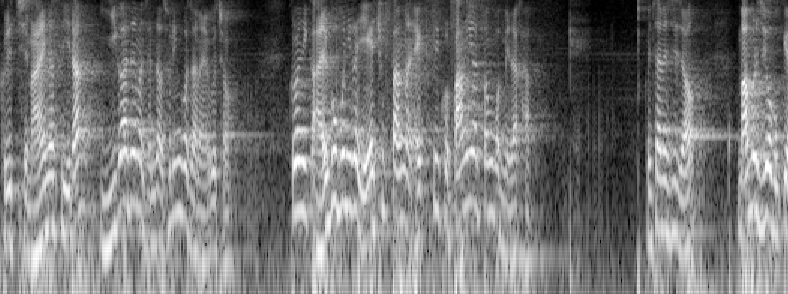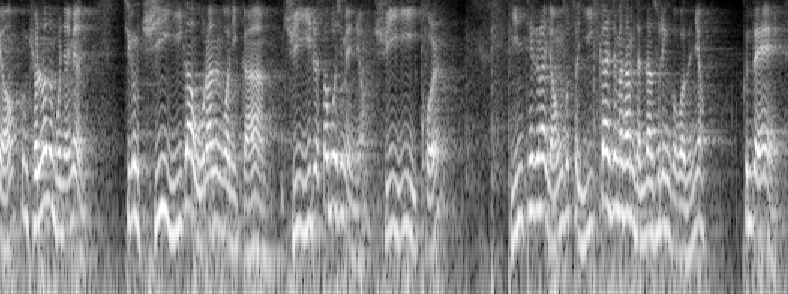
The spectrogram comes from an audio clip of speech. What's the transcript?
그렇지. 마이너스 2랑 2가 되면 된다는 소린 거잖아요. 그렇죠? 그러니까 알고 보니까 얘 축방은 x 이퀄 빵이었던 겁니다. 값. 괜찮으시죠? 마무리 지어볼게요. 그럼 결론은 뭐냐면 지금 G2가 5라는 거니까 G2를 써보시면요. G2 이퀄 인테그랄 0부터 2까지만 하면 된다는 소린 거거든요. 근데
